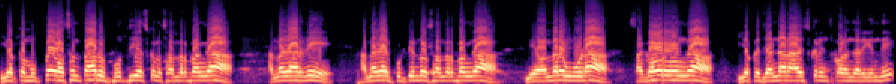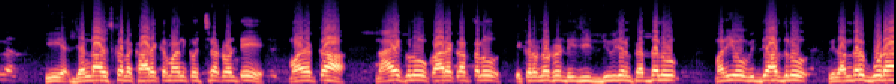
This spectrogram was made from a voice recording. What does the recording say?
ఈ యొక్క ముప్పై వసంతాలు పూర్తి చేసుకున్న సందర్భంగా అన్నగారిని అన్నగారి పుట్టినరోజు సందర్భంగా మేమందరం కూడా సగౌరవంగా ఈ యొక్క జెండాను ఆవిష్కరించుకోవడం జరిగింది. ఈ జెండా ఆవిష్కరణ కార్యక్రమానికి వచ్చినటువంటి మా యొక్క నాయకులు కార్యకర్తలు ఇక్కడ ఉన్నటువంటి డివిజన్ పెద్దలు మరియు విద్యార్థులు వీళ్ళందరికీ కూడా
